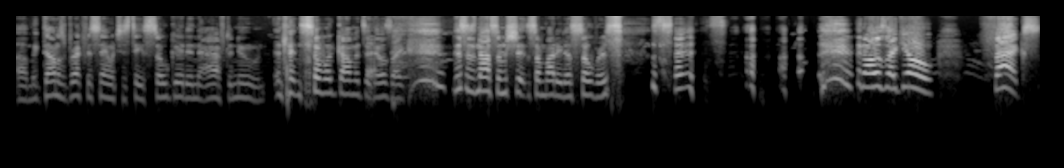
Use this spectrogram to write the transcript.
uh, McDonald's breakfast sandwiches taste so good in the afternoon. And then someone commented, it was like, this is not some shit somebody that's sober says. and I was like, yo, facts.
